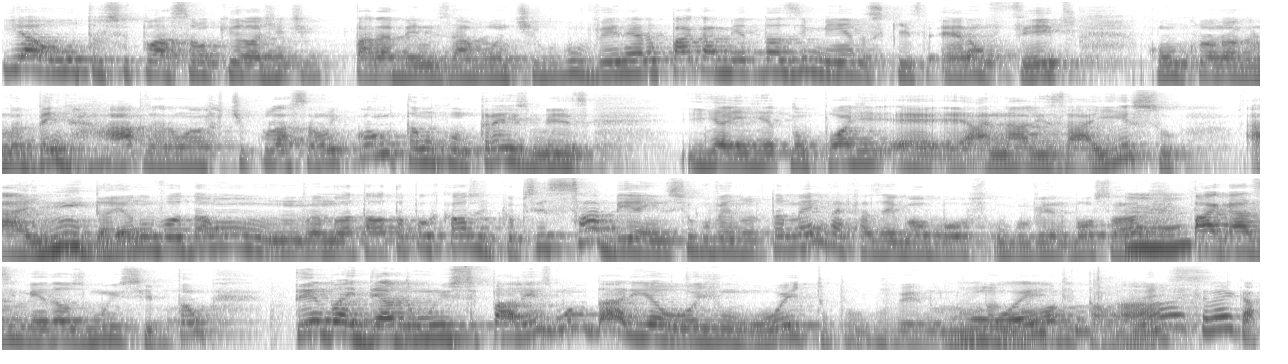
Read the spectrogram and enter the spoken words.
E a outra situação que a gente parabenizava o antigo governo era o pagamento das emendas, que eram feitos com um cronograma bem rápido, era uma articulação. E como estamos com três meses e aí a gente não pode é, é, analisar isso, ainda eu não vou dar um, uma nota alta por causa disso, porque eu preciso saber ainda se o governo também vai fazer igual o, o governo Bolsonaro, uhum. pagar as emendas aos municípios. Então, tendo a ideia do municipalismo, eu daria hoje um 8 para o governo Lula, um 9 talvez. Ah, que legal.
